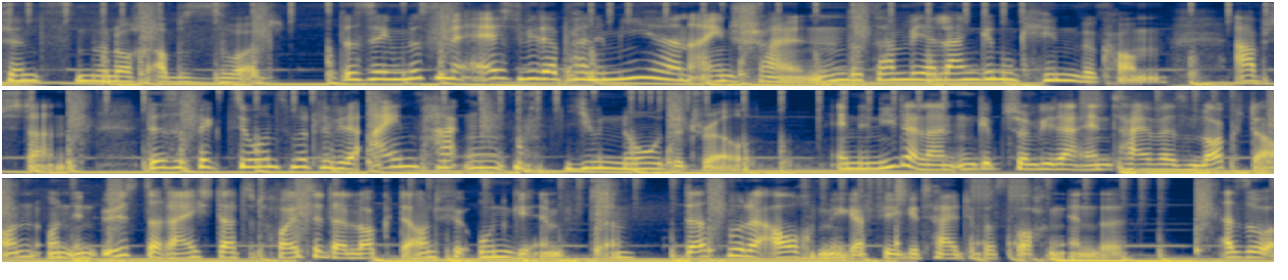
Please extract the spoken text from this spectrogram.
finde es nur noch absurd. Deswegen müssen wir echt wieder Pandemiehirn einschalten. Das haben wir ja lang genug hinbekommen. Abstand, Desinfektionsmittel wieder einpacken, you know the drill. In den Niederlanden gibt es schon wieder einen teilweise Lockdown und in Österreich startet heute der Lockdown für Ungeimpfte. Das wurde auch mega viel geteilt übers Wochenende. Also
